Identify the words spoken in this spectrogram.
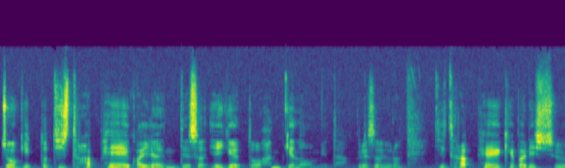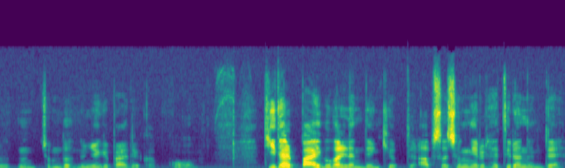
쪽이 또 디지털 화폐에 관련돼서 얘기가 또 함께 나옵니다. 그래서 이런 디지털 화폐 개발 이슈는 좀 더 눈여겨봐야 될 것 같고 DDR5 관련된 기업들 앞서 정리를 해드렸는데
